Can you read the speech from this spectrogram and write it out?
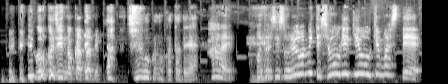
中国人の方で。あ中国の方で？はい。私それを見て衝撃を受けまして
